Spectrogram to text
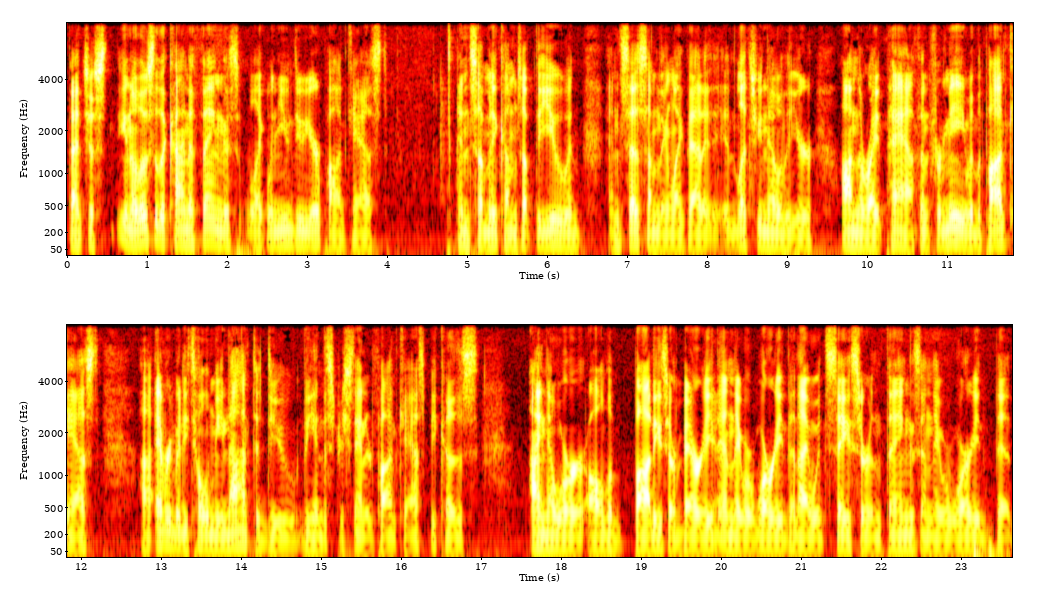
that just you know those are the kind of things like when you do your podcast and somebody comes up to you and, and says something like that, it, it lets you know that you're on the right path. And for me, with the podcast, uh, everybody told me not to do the industry standard podcast because I know where all the bodies are buried, and they were worried that I would say certain things, and they were worried that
